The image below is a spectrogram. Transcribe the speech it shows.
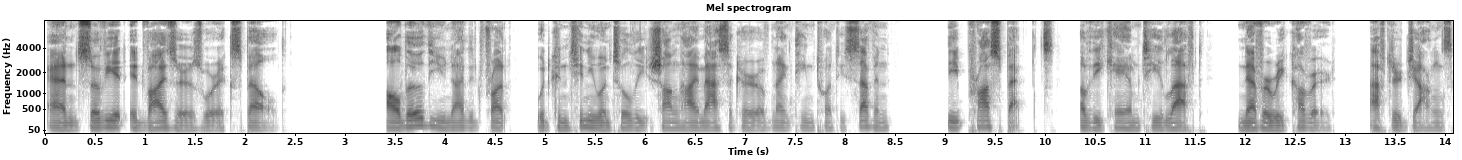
and Soviet advisors were expelled. Although the United Front would continue until the Shanghai Massacre of 1927, the prospects of the KMT left never recovered after Jiang's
